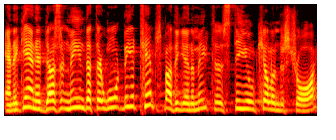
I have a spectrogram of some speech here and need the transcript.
And again, it doesn't mean that there won't be attempts by the enemy to steal, kill, and destroy.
